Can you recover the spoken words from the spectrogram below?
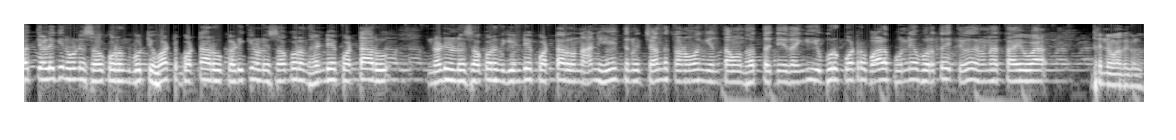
ಒತ್ತೆಳಗಿ ನೋಡಿ ಸೌಕರ್ ಅಂದ್ ಬುಟ್ಟಿ ಹೊಟ್ಟು ಕೊಟ್ಟಾರು ಕಡಿಕೆ ನೋಡಿ ಸೌಕರ್ ಒಂದ್ ಹಂಡೆ ಕೊಟ್ಟಾರು, ನಡಿ ನೋಡಿ ಸೌಕರ್ ಒಂದ್ ಗಿಂಡಿ ಕೊಟ್ಟಾರು, ನಾನು ಹೇಳ್ತೀನಿ ಚಂದ ಕಾಣುವಂಗ ಇಂತ ಒಂದು ಹತ್ತು ಹದಿನೈದು ಇಬ್ಬರು ಇಬ್ರು ಕೊಟ್ರೆ ಬಾಳ ಪುಣ್ಯ ಬರ್ತೈತೆ, ನನ್ನ ತಾಯಿವ. ಧನ್ಯವಾದಗಳು.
